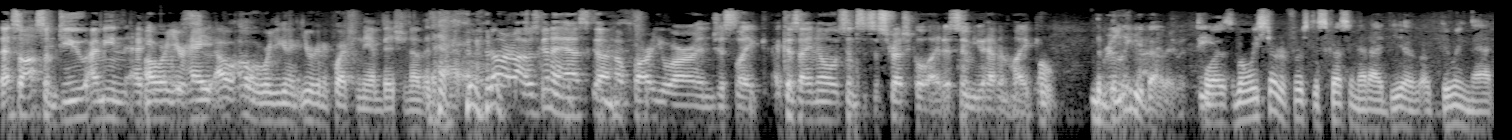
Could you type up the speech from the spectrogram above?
That's awesome. Do you? I mean, have you? Oh, or you're hey, oh, oh, were you gonna you were gonna question the ambition of it? no, no, no. I was going to ask uh, how far you are, and just like because I know since it's a stretch goal, I'd assume you haven't like Oh, the really beauty about it was when we started first discussing that idea of, of doing that,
